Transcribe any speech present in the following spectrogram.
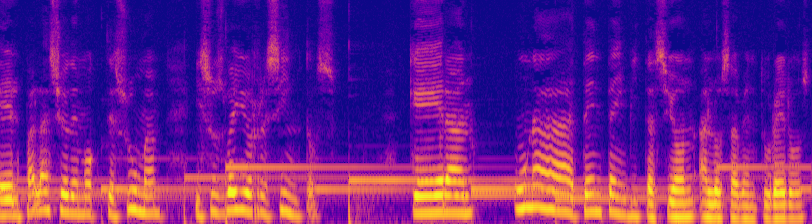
el Palacio de Moctezuma y sus bellos recintos, que eran una atenta invitación a los aventureros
